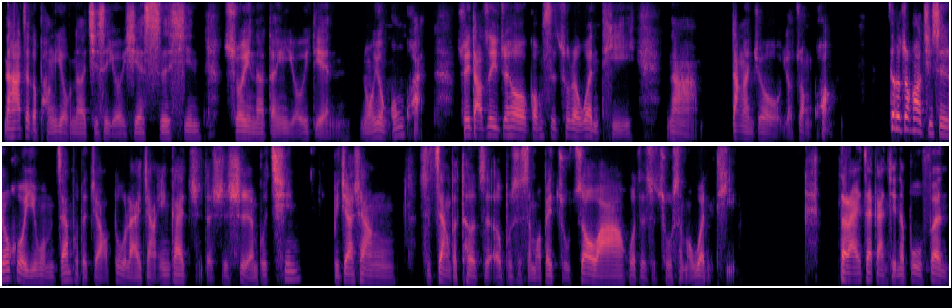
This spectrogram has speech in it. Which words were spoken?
那他这个朋友呢，其实有一些私心，所以呢，等于有一点挪用公款，所以导致于最后公司出了问题，那当然就有状况。这个状况其实如果以我们占卜的角度来讲，应该指的是世人不清，比较像是这样的特质，而不是什么被诅咒啊，或者是出什么问题。再来，在感情的部分，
